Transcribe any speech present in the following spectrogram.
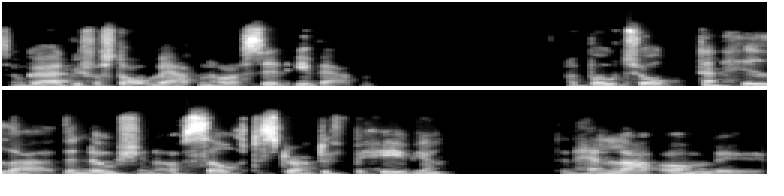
som gør, at vi forstår verden og os selv i verden. Og bog 2, den hedder The Notion of Self-Destructive Behavior. Den handler om, øh,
